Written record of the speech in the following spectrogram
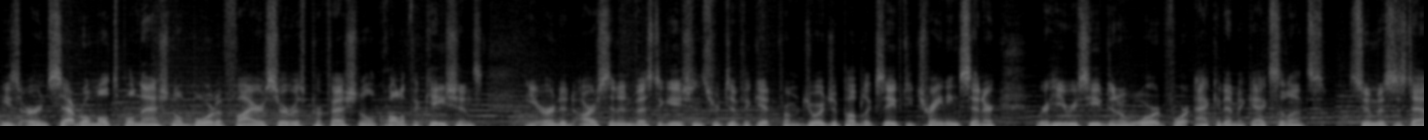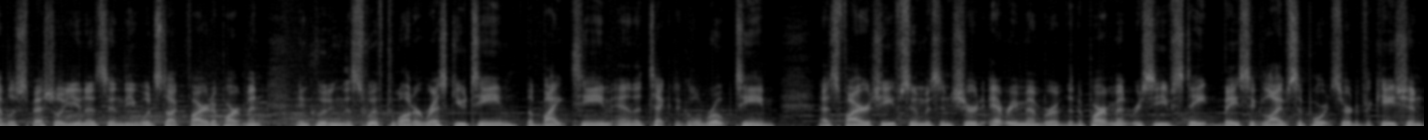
He's earned several multiple National Board of Fire Service professional qualifications. He earned an arson investigation certificate from Georgia Public Safety Training Center, where he received an award for academic excellence. Sumas established special units in the Woodstock Fire Department, including the Swiftwater Rescue Team, the Bike Team, and the Technical Rope Team. As fire chief, Sumas ensured every member of the department received state basic life support certification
